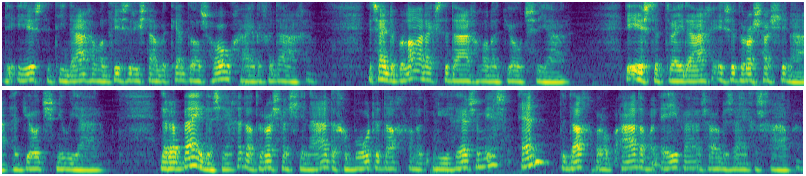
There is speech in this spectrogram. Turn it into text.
De eerste tien dagen van Tishri staan bekend als hoogheilige dagen. Dit zijn de belangrijkste dagen van het Joodse jaar. De eerste twee dagen is het Rosh Hashanah, het Joods nieuwjaar. De rabbijnen zeggen dat Rosh Hashanah de geboortedag van het universum is en de dag waarop Adam en Eva zouden zijn geschapen.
